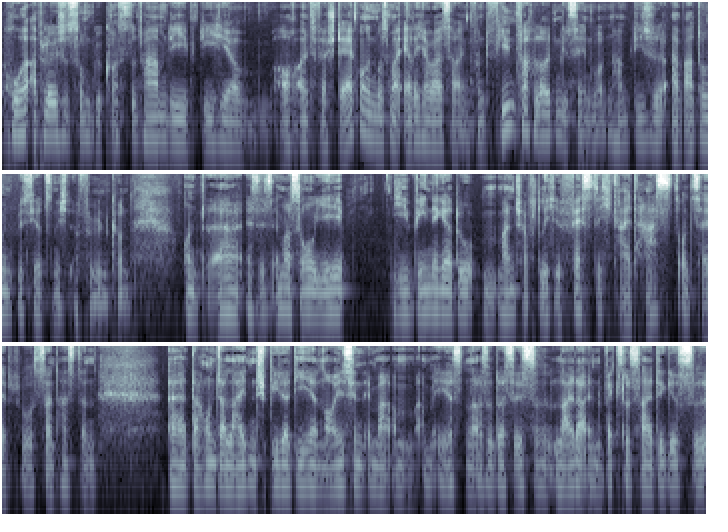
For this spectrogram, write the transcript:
hohe Ablösesummen gekostet haben, die, die hier auch als Verstärkungen, muss man ehrlicherweise sagen, von vielen Fachleuten gesehen wurden, haben diese Erwartungen bis jetzt nicht erfüllen können. Und äh, es ist immer so, je, je weniger du mannschaftliche Festigkeit hast und Selbstbewusstsein hast, dann äh, darunter leiden Spieler, die hier neu sind, immer am, am ehesten. Also das ist leider ein wechselseitiges, äh,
